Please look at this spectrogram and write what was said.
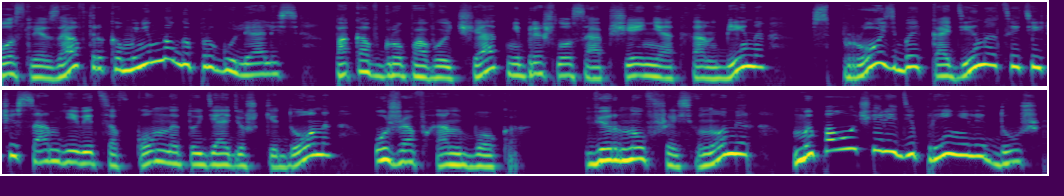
После завтрака мы немного прогулялись, пока в групповой чат не пришло сообщение от Ханбина с просьбой к 11 часам явиться в комнату дядюшки Дона уже в ханбоках. Вернувшись в номер, мы по очереди приняли душ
